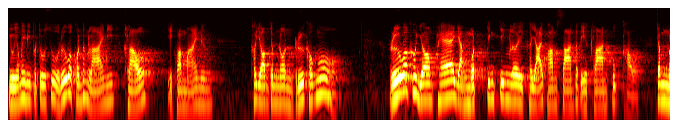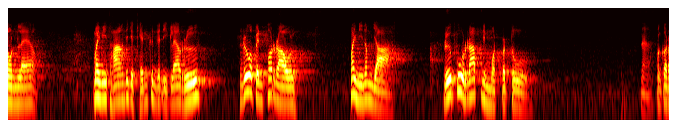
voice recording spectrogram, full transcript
อยู่ยังไม่มีประตูสู้ หรือว่าคนทั้งหลายนี้เขาอีกความหมายหนึ่งเขายอมจำนนหรือเขาโง่ หรือว่าเขายอมแพ้อย่างหมดจริง ๆ เลยขยายความสารเข้าไปอีกคลานคุกเขาจำนนแล้ว ไม่มีทางที่จะเข็นขึ้นกันอีกแล้ว หรือ หรือว่าเป็นเพราะเราไม่มีน้ำยา หรือผู้รับนี่หมดประตูนะมันก็ร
